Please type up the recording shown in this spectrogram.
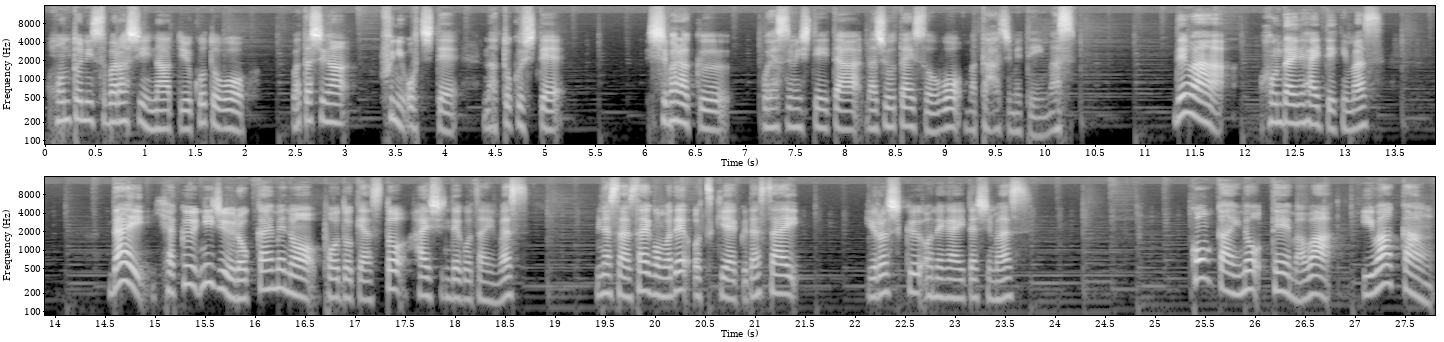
本当に素晴らしいなっていうことを私が負に落ちて納得してしばらくお休みしていたラジオ体操をまた始めています。では本題に入っていきます。第126回目のポッドキャスト配信でございます。皆さん最後までお付き合いください。よろしくお願いいたします。今回のテーマは違和感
